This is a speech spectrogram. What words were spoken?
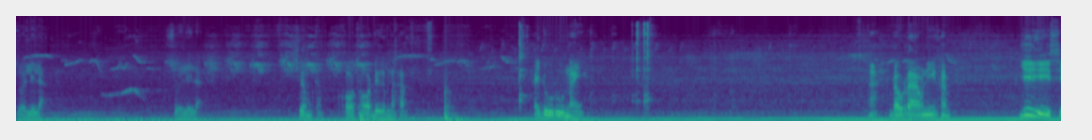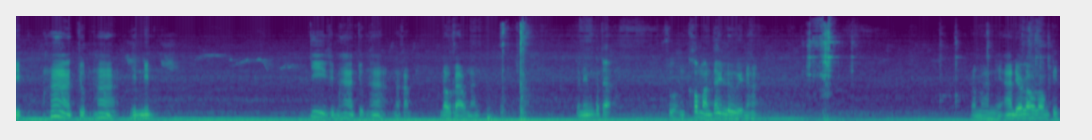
สวยเลยแหละสวยเลยแหละเชื่อมกับคอท่อเดิมนะครับ ให้ดูรูในอะราวๆนี้ครับยี่สิบห้าจุดห้านิดนิดยี่สิบห้าจุดห้านะครับราวๆนั้นตอนนี้มันก็จะสวมเข้ามาได้เลยนะฮะประมาณนี้อะเดี๋ยวเราลองติด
